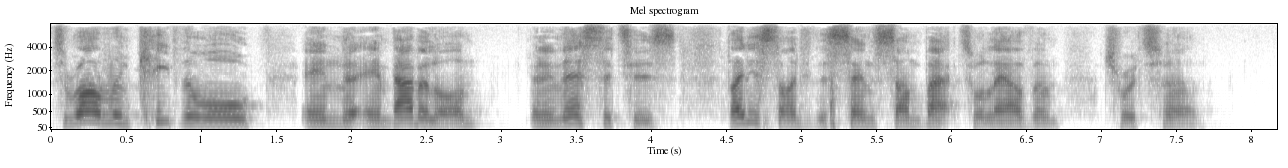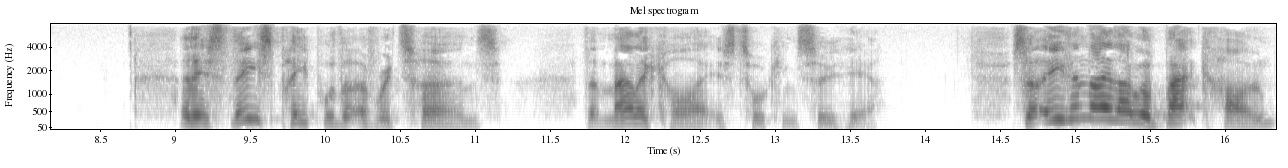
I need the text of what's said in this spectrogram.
So rather than keep them all in, in Babylon and in their cities, they decided to send some back to allow them to return. And it's these people that have returned that Malachi is talking to here. So even though they were back home,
